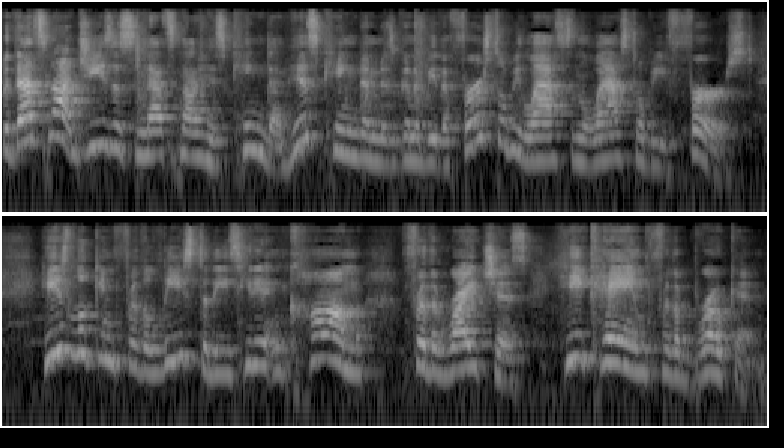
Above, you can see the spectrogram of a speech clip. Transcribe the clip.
But that's not Jesus and that's not his kingdom. His kingdom is going to be the first will be last and the last will be first. He's looking for the least of these. He didn't come for the righteous, he came for the broken.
